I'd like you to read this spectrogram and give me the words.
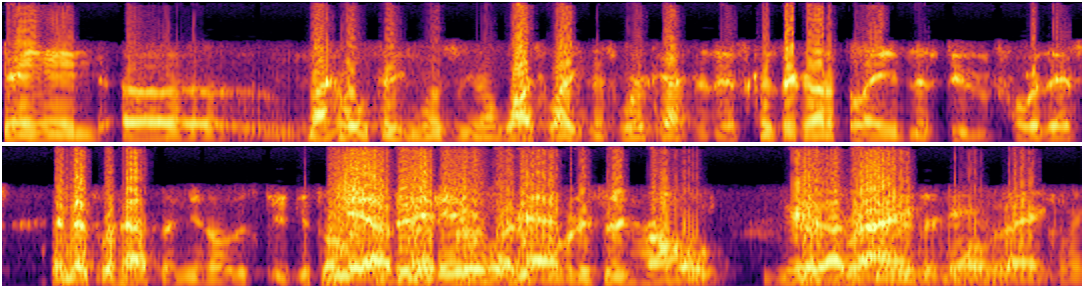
And uh my whole thing was, you know, watch whiteness work after this because they're gonna blame this dude for this, and that's what happened. You know, this kid gets off Yeah, the stage, that is "Oh, what I didn't happened. do anything wrong. Yeah. I didn't Right, do anything wrong. exactly.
